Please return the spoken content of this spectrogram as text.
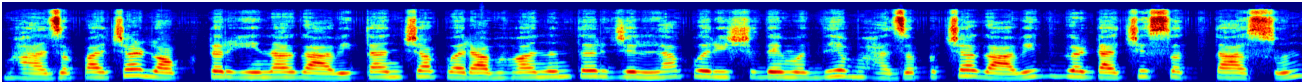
भाजपाच्या डॉक्टर हिना गावितांच्या पराभवानंतर जिल्हा परिषदेमध्ये भाजपच्या गावित गटाची सत्ता असून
